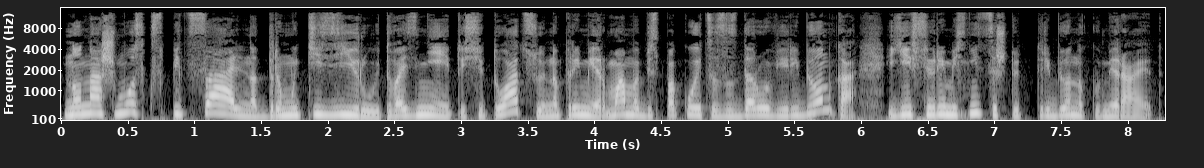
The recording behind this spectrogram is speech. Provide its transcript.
Но наш мозг специально драматизирует возне эту ситуацию. Например, мама беспокоится за здоровье ребенка, и ей все время снится, что этот ребенок умирает.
